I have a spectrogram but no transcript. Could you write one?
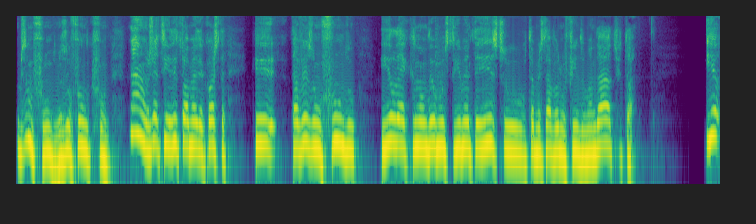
Mas um fundo, mas um fundo que fundo? Não, eu já tinha dito ao Almeida Costa que talvez um fundo, e ele é que não deu muito seguimento a isso, também estava no fim do mandato e tal. E eu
